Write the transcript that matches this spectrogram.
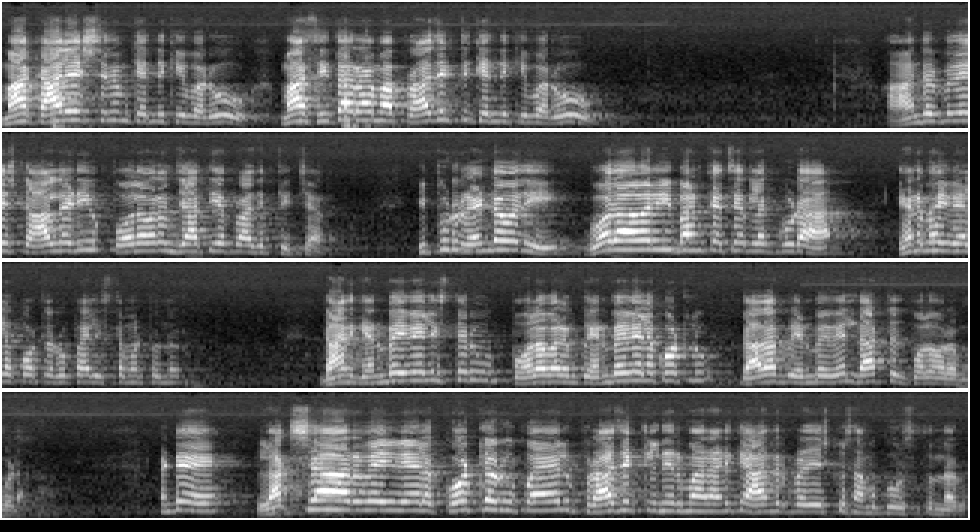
మా కాళేశ్వరంకి ఎందుకు ఇవ్వరు? మా సీతారామ ప్రాజెక్టుకి ఎందుకు ఇవ్వరు? ఆంధ్రప్రదేశ్కి ఆల్రెడీ పోలవరం జాతీయ ప్రాజెక్ట్ ఇచ్చారు. ఇప్పుడు రెండవది గోదావరి బన్కచర్లకు కూడా ఎనభై వేల కోట్ల రూపాయలు ఇస్తామంటున్నారు. దానికి ఎనభై వేలు ఇస్తారు పోలవరంకు ఎనభై వేల కోట్లు దాదాపు ఎనభై వేలు దాటుతుంది పోలవరం కూడా. అంటే లక్ష అరవై వేల కోట్ల రూపాయలు ప్రాజెక్టుల నిర్మాణానికి ఆంధ్రప్రదేశ్కు సమకూరుస్తున్నారు.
